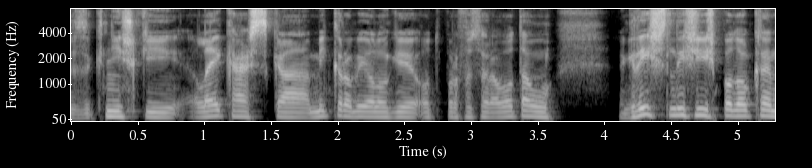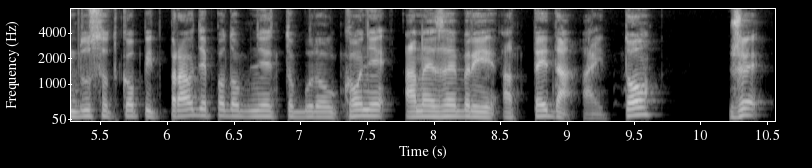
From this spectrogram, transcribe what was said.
z knižky Lékařská mikrobiológie od profesora Votavu. Když slyšíš pod okrem dusot kopyt, pravdepodobne to budou kone a ne zebry a teda aj to, že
